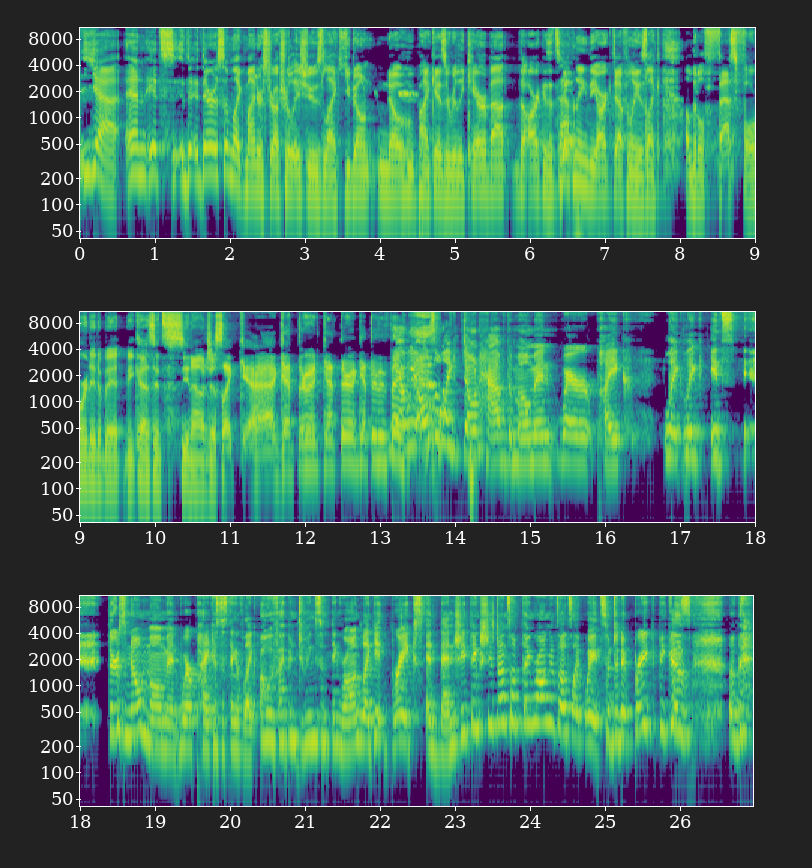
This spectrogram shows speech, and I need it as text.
Yeah, and it's th- there are some like minor structural issues, like you don't know who Pike is or really care about the arc as it's happening. The arc definitely is like a little fast forwarded a bit because it's you know just like ah, get through it, get through it, get through the thing. Yeah, we also like don't have the moment where Pike like like it's there's no moment where Pike has this thing of like, oh, have I've been doing something wrong? Like it breaks and then she thinks she's done something wrong. And so it's like, wait, so did it break because of the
